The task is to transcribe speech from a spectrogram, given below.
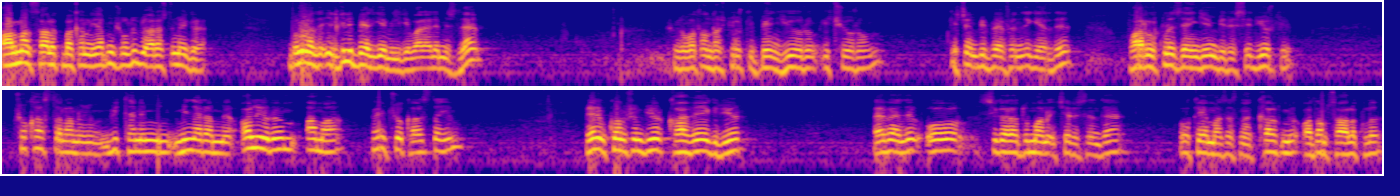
Alman Sağlık Bakanı yapmış olduğu bir araştırmaya göre. Bununla da ilgili belge bilgi var elimizde. Şimdi vatandaş diyor ki ben yiyorum, içiyorum. Geçen bir beyefendi geldi. Varlıklı, zengin birisi. Diyor ki çok hastalanıyorum. Vitamin, mineralimi alıyorum ama ben çok hastayım. Benim komşum diyor kahveye gidiyor. Efendim o sigara dumanı içerisinde okey masasından kalkmıyor. Adam sağlıklı.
